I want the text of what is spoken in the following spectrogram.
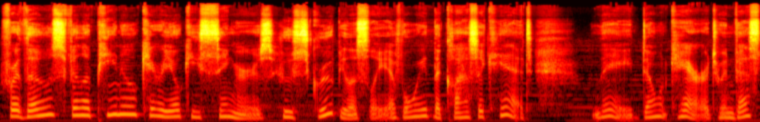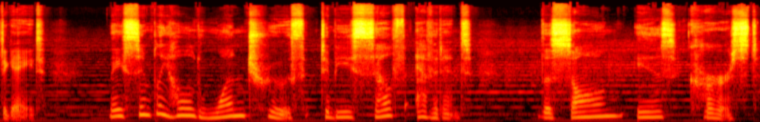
For those Filipino karaoke singers who scrupulously avoid the classic hit, they don't care to investigate. They simply hold one truth to be self evident the song is cursed.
